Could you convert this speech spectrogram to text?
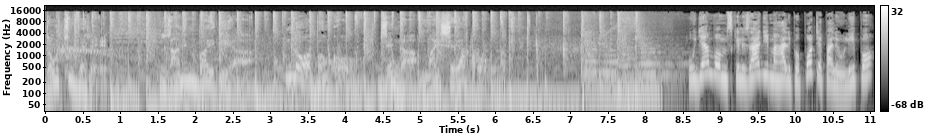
Deutsche Welle, Learning by Ear, Noah Bongo, jenga maisha yako. Hujambo msikilizaji, mahali popote pale ulipo,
